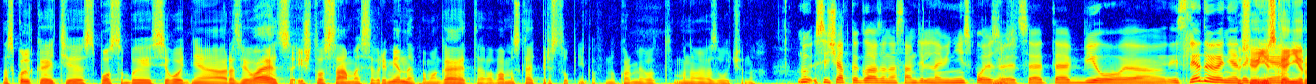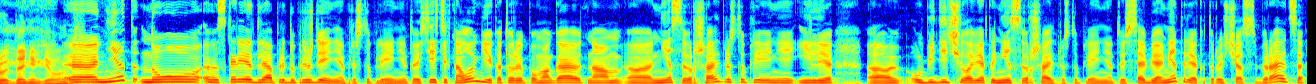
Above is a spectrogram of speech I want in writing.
Насколько эти способы сегодня развиваются и что самое современное помогает э, вам искать преступников, ну, кроме вот мною озвученных? Ну, сетчатка глаза на самом деле нами не используется. Нет? Это биоисследования. То есть такие. ее не сканируют, да, нигде? Э, нет, но э, скорее для предупреждения преступлений. Mm. То есть есть технологии, которые помогают нам э, не совершать преступление или убедить человека не совершать преступление. То есть вся биометрия, которая сейчас собирается,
